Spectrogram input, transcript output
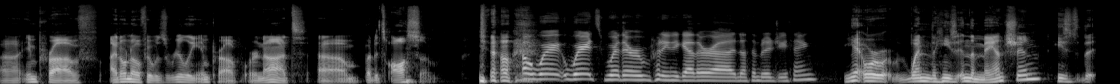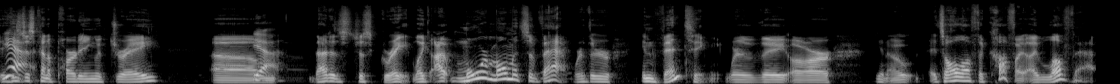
uh improv. I don't know if it was really improv or not, um, but it's awesome. You know? Oh, where where it's where they're putting together uh, nothing but a G thing. Yeah, or when he's in the mansion, he's Yeah. he's just kind of partying with Dre. Um, Yeah. that is just great. Like I, more moments of that where they're inventing, where they are, you know, it's all off the cuff. I, I love that.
